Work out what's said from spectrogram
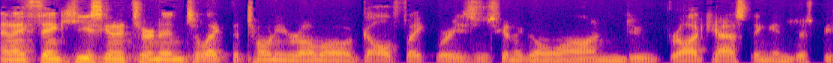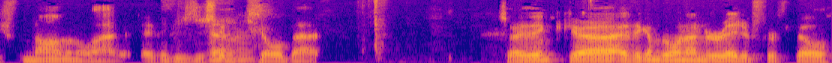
And I think he's gonna turn into like the Tony Romo of golf, like where he's just gonna go on and do broadcasting and just be phenomenal at it. I think he's just gonna kill that. So I think uh, I think I'm going underrated for Phil.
